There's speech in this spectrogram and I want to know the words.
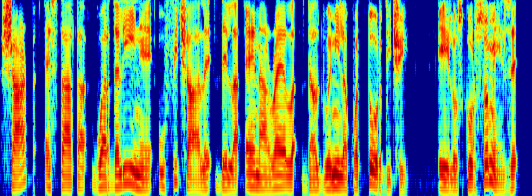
Sharp è stata guardalinee ufficiale della NRL dal 2014 e lo scorso mese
